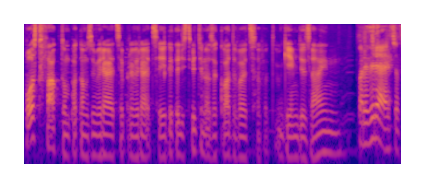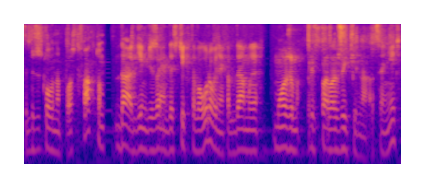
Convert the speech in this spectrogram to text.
постфактум потом замеряется и проверяется, или это действительно закладывается вот в геймдизайн? Проверяется это, безусловно, постфактум. Да, геймдизайн достиг того уровня, когда мы можем предположительно оценить,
